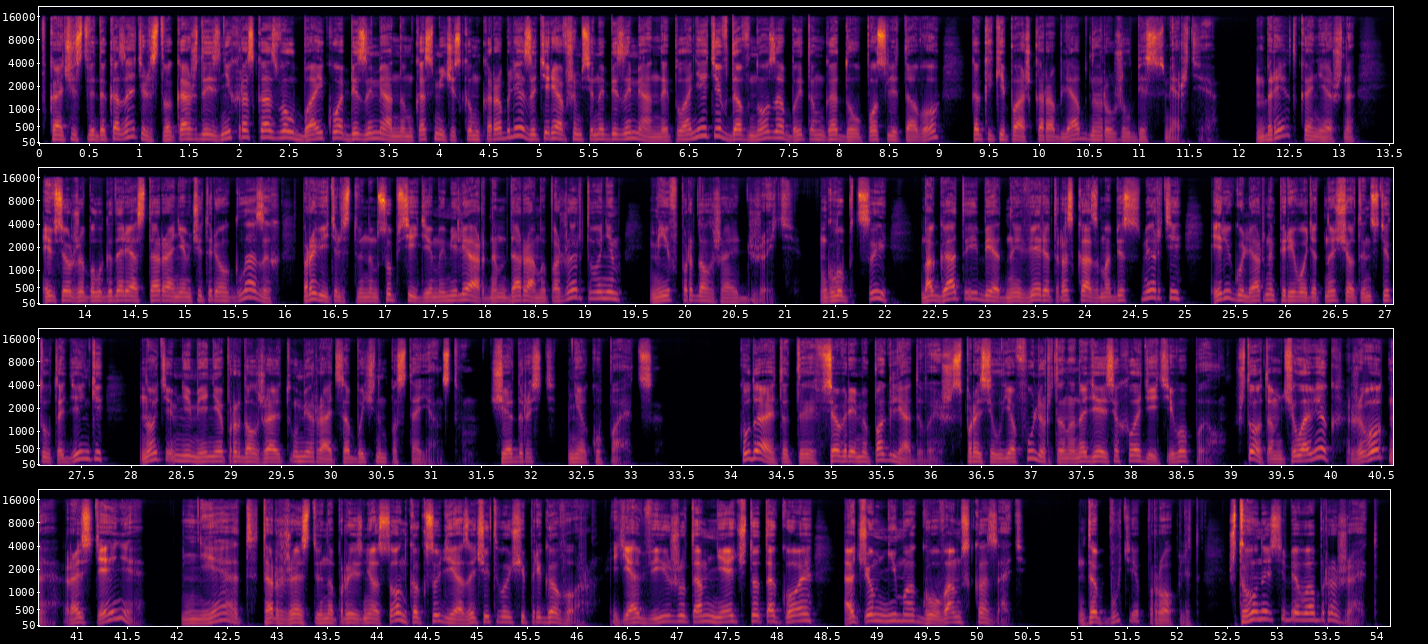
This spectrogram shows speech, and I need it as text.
В качестве доказательства каждый из них рассказывал байку о безымянном космическом корабле, затерявшемся на безымянной планете в давно забытом году, после того, как экипаж корабля обнаружил бессмертие. Бред, конечно. И все же благодаря стараниям четырехглазых, правительственным субсидиям и миллиардным дарам и пожертвованиям, миф продолжает жить. Глупцы, богатые и бедные, верят рассказам о бессмертии и регулярно переводят на счет института деньги, но, тем не менее, продолжают умирать с обычным постоянством. Щедрость не окупается. «Куда это ты все время поглядываешь?» — спросил я Фуллертона, надеясь охладить его пыл. «Что там, человек? Животное? Растение?» «Нет», — торжественно произнес он, как судья, зачитывающий приговор. «Я вижу там нечто такое, о чем не могу вам сказать». «Да будь я проклят! Что он о себе воображает?»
